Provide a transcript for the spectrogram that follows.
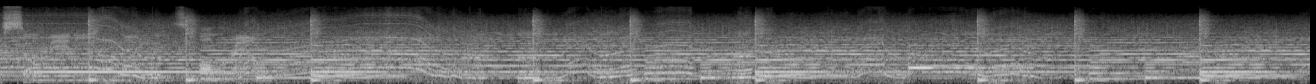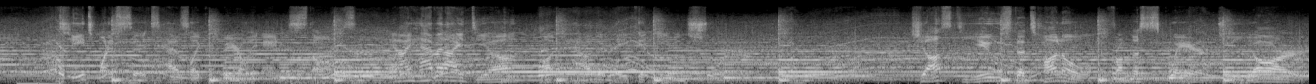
There's so many lines all around? T26 has like barely any stops, and I have an idea on how to make it even shorter. Just use the tunnel from the square to the yard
